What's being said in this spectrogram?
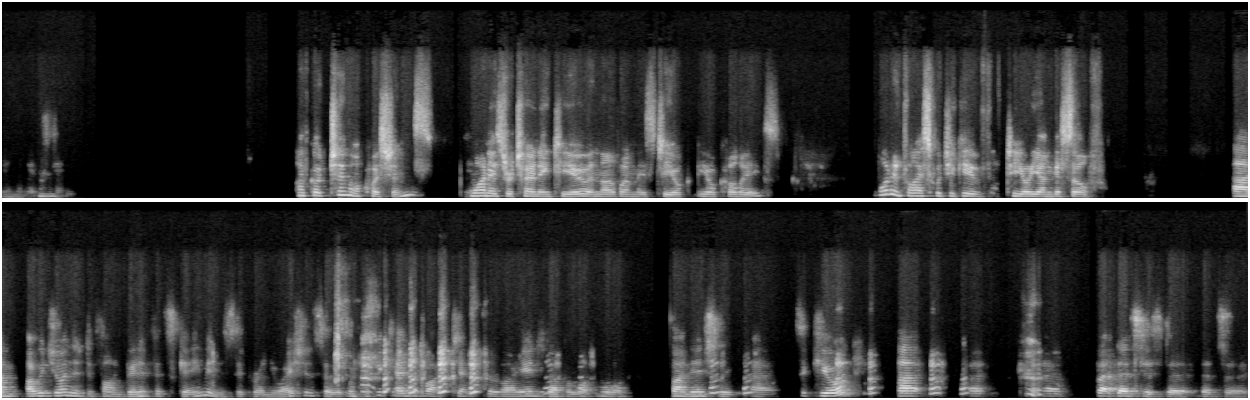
in the next mm-hmm. 10 I've got two more questions. Yeah. One is returning to you, and the other one is to your, your colleagues. What advice would you give to your younger self? Um, I would join the defined benefit scheme in the superannuation so that when I became a vice chancellor, I ended up a lot more financially uh, secure. Uh, uh, uh but that's just a that's a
